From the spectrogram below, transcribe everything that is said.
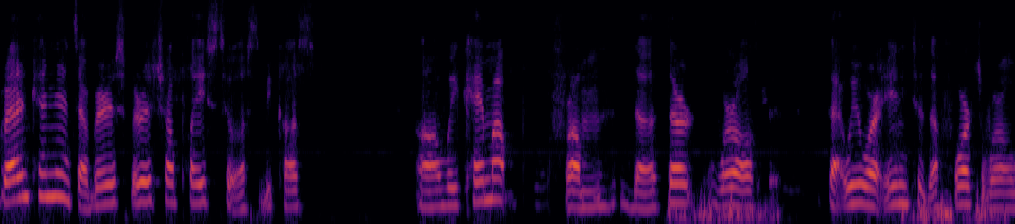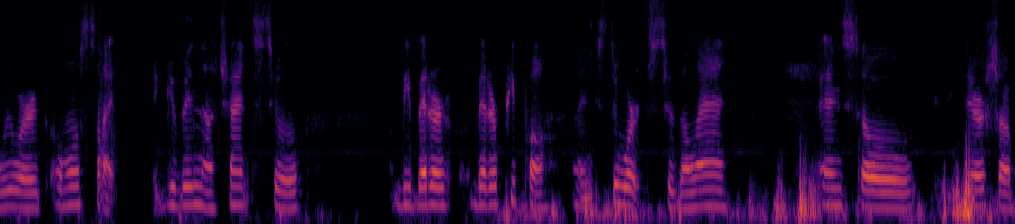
Grand Canyon is a very spiritual place to us because uh, we came up from the third world that we were into the fourth world. We were almost like given a chance to be better better people and stewards to the land. And so there's a,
